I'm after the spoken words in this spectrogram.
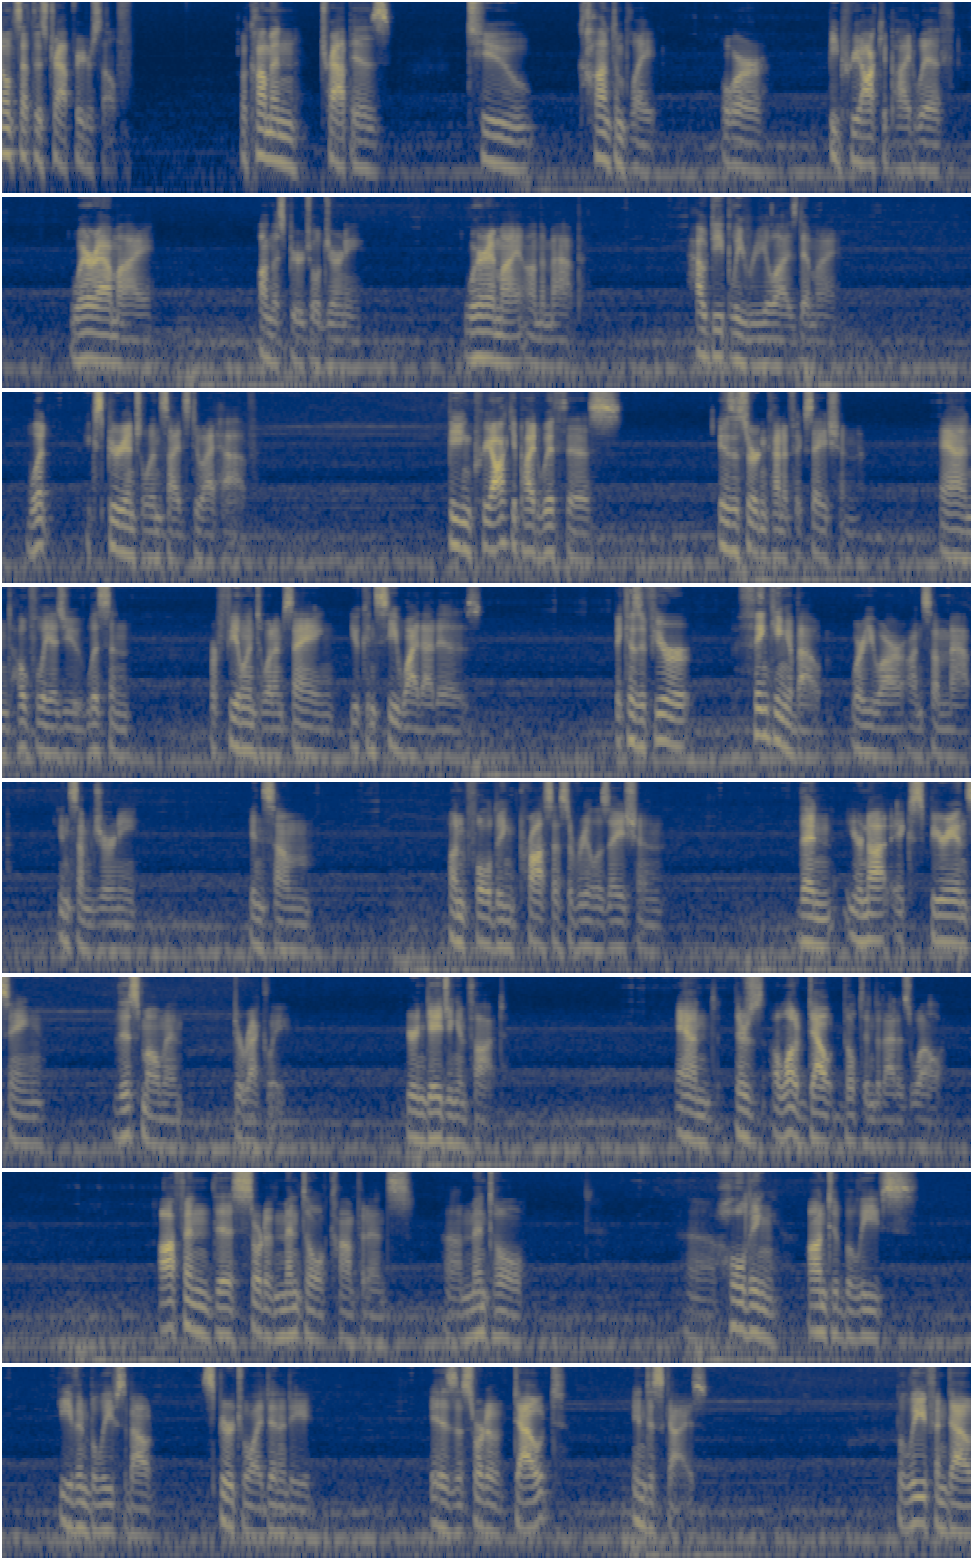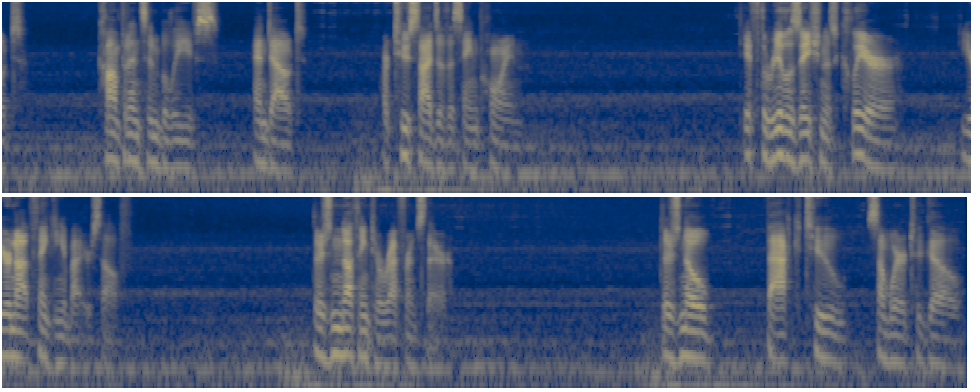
don't set this trap for yourself. A common trap is to contemplate or be preoccupied with where am I on the spiritual journey? Where am I on the map? How deeply realized am I? What experiential insights do I have? Being preoccupied with this is a certain kind of fixation. And hopefully, as you listen or feel into what I'm saying, you can see why that is. Because if you're thinking about where you are on some map, in some journey, in some unfolding process of realization, then you're not experiencing this moment directly. You're engaging in thought. And there's a lot of doubt built into that as well. Often, this sort of mental confidence, uh, mental uh, holding onto beliefs, even beliefs about spiritual identity, is a sort of doubt in disguise. Belief and doubt, confidence in beliefs and doubt are two sides of the same coin. If the realization is clear, you're not thinking about yourself. There's nothing to reference there. There's no back to somewhere to go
